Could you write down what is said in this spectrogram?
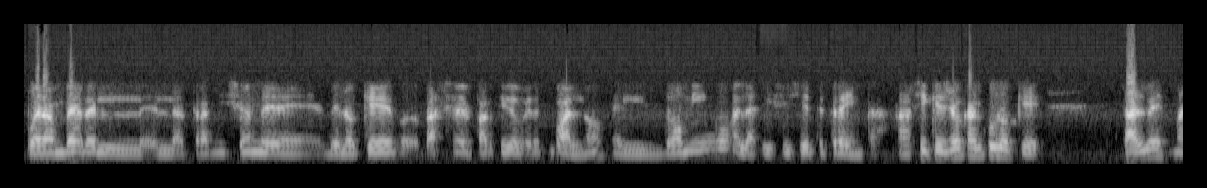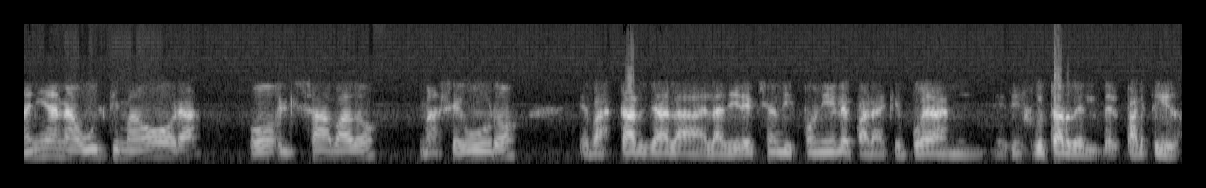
puedan ver la transmisión de, de, lo que va a ser el partido virtual, ¿no? El domingo a las 17.30. Así que yo calculo que tal vez mañana última hora o el sábado, más seguro, eh, va a estar ya la, dirección disponible para que puedan eh, disfrutar del, partido.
